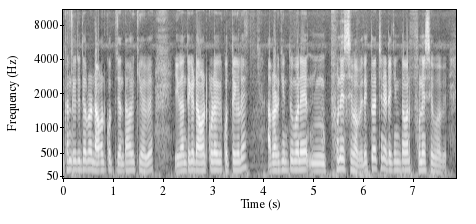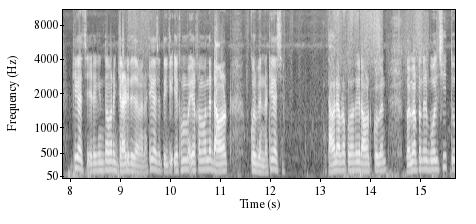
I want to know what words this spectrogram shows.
এখান থেকে যদি আপনারা ডাউনলোড করতে চান, তাহলে কী হবে? এখান থেকে ডাউনলোড করে করতে গেলে আপনার কিন্তু মানে ফোনে সেভ হবে। দেখতে পাচ্ছেন, এটা কিন্তু আমার ফোনে সেভ হবে। ঠিক আছে? এটা কিন্তু আমার গ্যালারিতে যাবে না। ঠিক আছে? তো এরকম এরকম আমাদের ডাউনলোড করবেন না। ঠিক আছে? তাহলে আপনারা কোথা থেকে ডাউনলোড করবেন? তো আমি আপনাদের বলছি, তো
